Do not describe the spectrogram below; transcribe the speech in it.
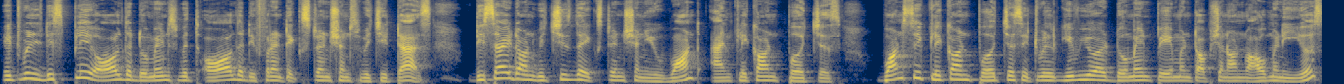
It will display all the domains with all the different extensions which it has. Decide on which is the extension you want and click on purchase. Once you click on purchase, it will give you a domain payment option on how many years.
